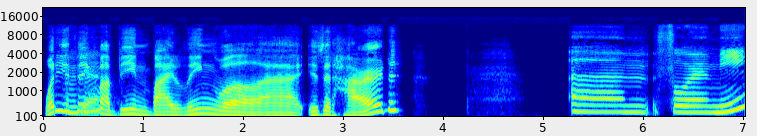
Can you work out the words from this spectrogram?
What do you think Yeah. about being bilingual? Uh, is it hard? Um, for me,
